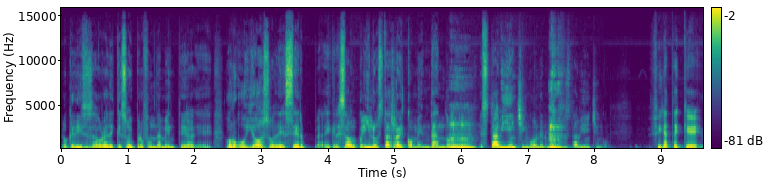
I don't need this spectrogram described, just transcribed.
Lo que dices ahora de que soy profundamente eh, orgulloso de ser egresado y lo estás recomendando. Está bien chingón, hermano. Está bien chingón. Fíjate que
